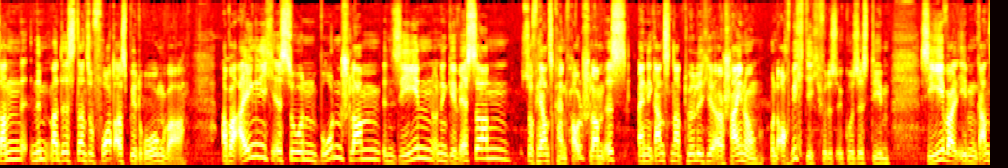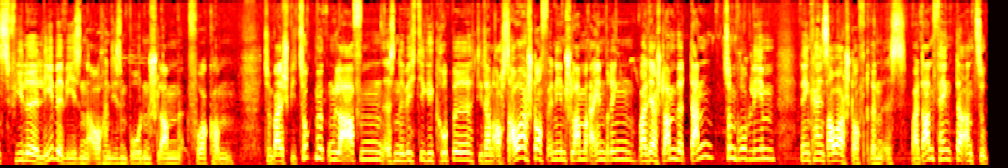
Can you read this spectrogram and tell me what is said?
dann nimmt man das dann sofort als Bedrohung wahr. Aber eigentlich ist so ein Bodenschlamm in Seen und in Gewässern, sofern es kein Faulschlamm ist, eine ganz natürliche Erscheinung und auch wichtig für das Ökosystem See, weil eben ganz viele Lebewesen auch in diesem Bodenschlamm vorkommen. Zum Beispiel Zuckmückenlarven ist eine wichtige Gruppe, die dann auch Sauerstoff in den Schlamm reinbringen, weil der Schlamm wird dann zum Problem, wenn kein Sauerstoff drin ist. Weil dann fängt er an zu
